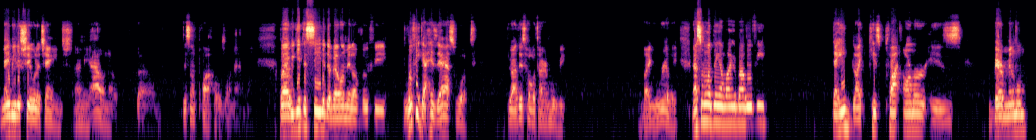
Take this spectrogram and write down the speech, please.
maybe the shit would have changed. I mean, I don't know. Um, there's some plot holes on that one. But we get to see the development of Luffy. Luffy got his ass whooped throughout this whole entire movie. Like, really. That's the one thing I like about Luffy. That he, like, his plot armor is bare minimum.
